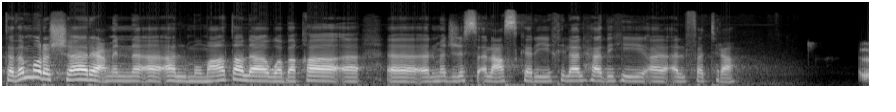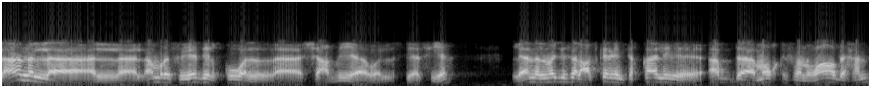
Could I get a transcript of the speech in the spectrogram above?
تذمر الشارع من المماطلة وبقاء المجلس العسكري خلال هذه الفترة؟ الآن الأمر في يد القوى الشعبية والسياسية لأن المجلس العسكري الانتقالي أبدى موقفا واضحا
